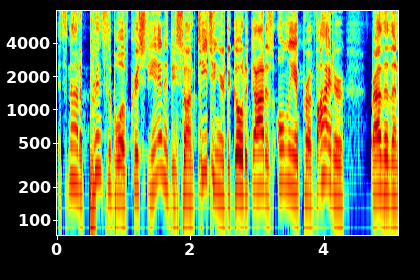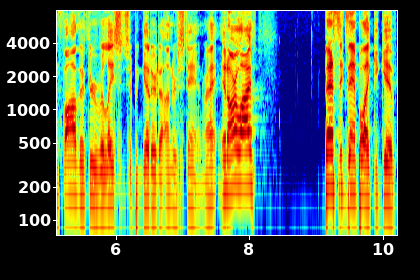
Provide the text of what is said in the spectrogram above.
It's not a principle of Christianity. So I'm teaching her to go to God as only a provider rather than father through relationship and get her to understand, right? In our life, best example I could give,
